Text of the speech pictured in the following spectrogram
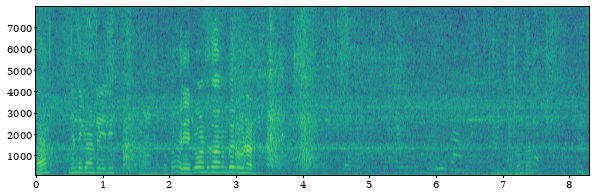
ആ ഇനി എന്തൊക്കെ വേണ്ട നമുക്ക് കാര്യമായിട്ട് വേണ്ട സാധനം ബലൂണാണ് പിന്നെന്താ ഏ? പിന്നെ ബന്ധുട്ടാറ ഏത്?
